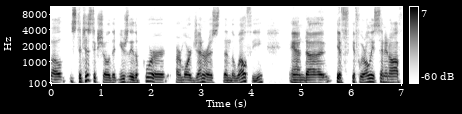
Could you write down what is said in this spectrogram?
Well, statistics show that usually the poor are more generous than the wealthy. And uh, if if we're only sending off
